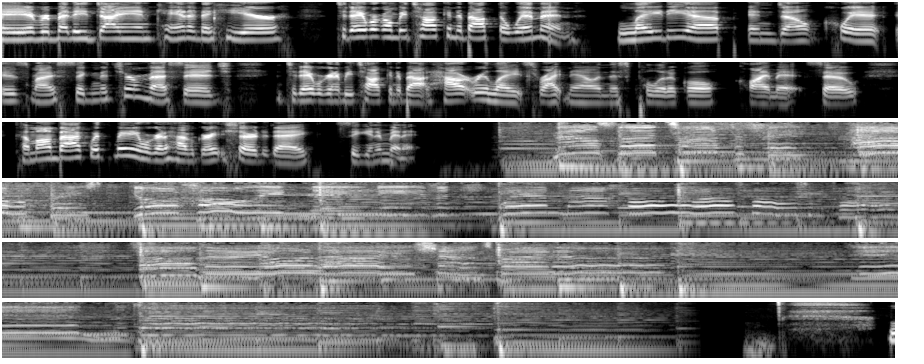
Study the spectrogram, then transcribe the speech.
Hey, everybody, Diane Canada here. Today we're going to be talking about the women. Lady up and don't quit is my signature message. And today we're going to be talking about how it relates right now in this political climate. So come on back with me. We're going to have a great show today. See you in a minute.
